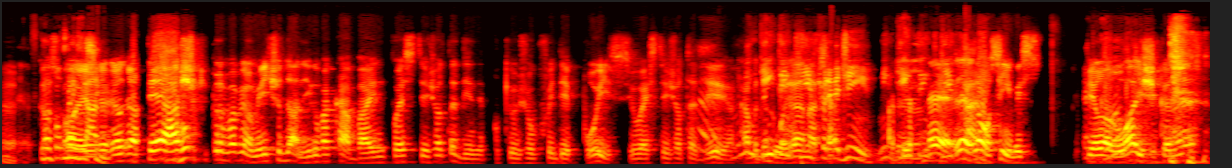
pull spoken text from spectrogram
É. é fica complicado. Eu até acho que provavelmente o Danilo vai acabar indo pro STJD, né? Porque o jogo foi depois, e o STJD é, acaba ninguém demorando. Ninguém tem que ir, Fredinho. Ninguém tem que ir, é, Não, sim, mas é pela lógica, né?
